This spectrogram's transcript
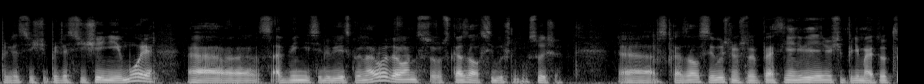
при рассечении моря э, обвинитель еврейского народа, он сказал Всевышнему свыше, э, сказал Всевышнему, что я не, я не очень понимаю, тут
